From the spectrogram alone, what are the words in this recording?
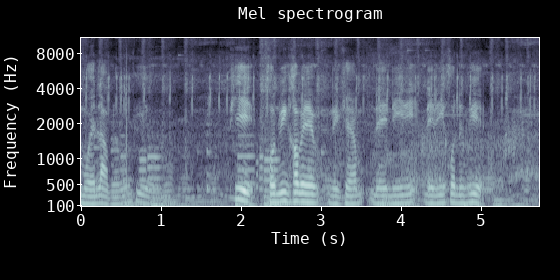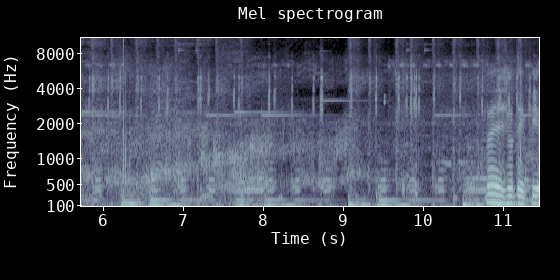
หมวยหลับแล้วมั้งพี่ผมว่าพี่คนวิ่งเข้าไปในในแคมป์ในนี้ในนี้คนหนึ่งพี่ น่าจะชุดเด็กพี่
